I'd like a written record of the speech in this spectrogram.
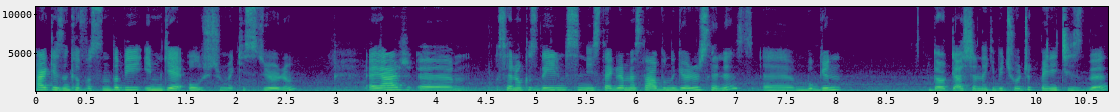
herkesin kafasında bir imge oluşturmak istiyorum. Eğer e, sen o kız değil misin Instagram hesabını görürseniz e, bugün 4 yaşlarındaki bir çocuk beni çizdi.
